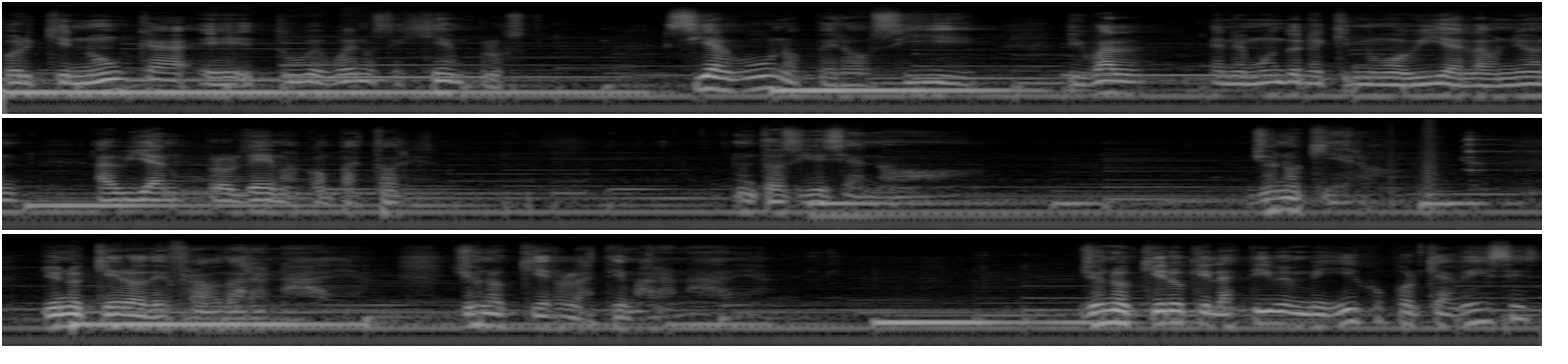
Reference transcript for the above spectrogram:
porque nunca eh, tuve buenos ejemplos. Sí algunos, pero sí, igual en el mundo en el que me movía en la unión, habían problemas con pastores. Entonces yo decía, no, yo no quiero, yo no quiero defraudar a nadie, yo no quiero lastimar a nadie. Yo no quiero que lastimen mis hijos porque a veces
